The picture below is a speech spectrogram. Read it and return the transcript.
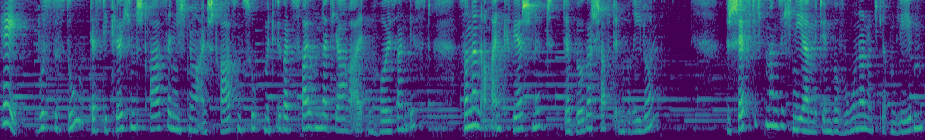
Hey, wusstest du, dass die Kirchenstraße nicht nur ein Straßenzug mit über 200 Jahre alten Häusern ist, sondern auch ein Querschnitt der Bürgerschaft in Brilon? Beschäftigt man sich näher mit den Bewohnern und ihrem Leben,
